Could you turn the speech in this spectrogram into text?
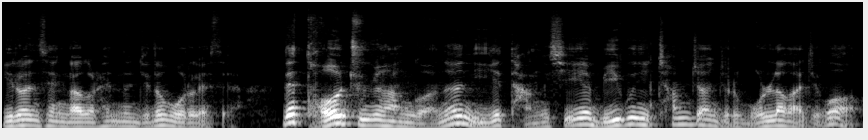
이런 생각을 했는지도 모르겠어요. 근데 더 중요한 거는 이게 당시에 미군이 참조한 줄을 몰라가지고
